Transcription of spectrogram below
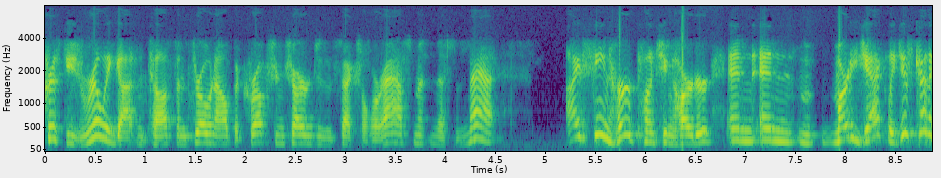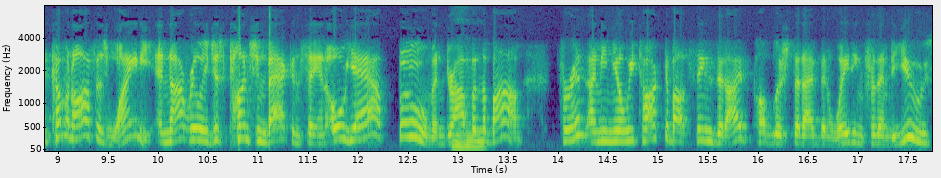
Kristi's really gotten tough and thrown out the corruption charges and sexual harassment and this and that, I've seen her punching harder and and Marty Jackley just kind of coming off as whiny and not really just punching back and saying, "Oh yeah, boom," and dropping the bomb. For in, I mean, you know, we talked about things that I've published that I've been waiting for them to use.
